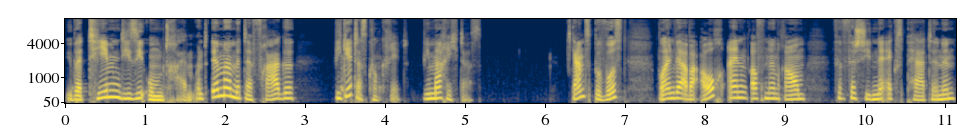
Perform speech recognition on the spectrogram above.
über Themen, die sie umtreiben und immer mit der Frage, wie geht das konkret? Wie mache ich das? Ganz bewusst wollen wir aber auch einen offenen Raum für verschiedene Expertinnen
